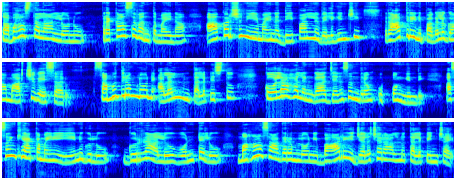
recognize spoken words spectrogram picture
సభాస్థలాల్లోనూ ప్రకాశవంతమైన ఆకర్షణీయమైన దీపాలను వెలిగించి రాత్రిని పగలుగా మార్చివేశారు. సముద్రంలోని అలలను తలపిస్తూ కోలాహలంగా జనసంద్రం ఉప్పొంగింది. అసంఖ్యాకమైన ఏనుగులు గుర్రాలు ఒంటెలు మహాసాగరంలోని భారీ జలచరాలను తలపించాయి.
